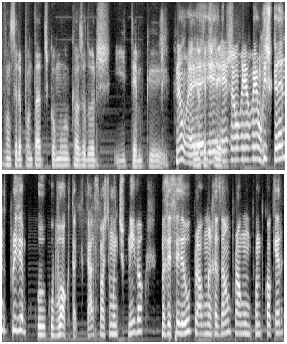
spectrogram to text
vão ser apontados como causadores e temo que Não, é, é, é- é um, é um- é um risco grande, por exemplo, que o, que o Bloco tá- tá- se mostra muito disponível, mas a CDU, por alguma razão, por algum ponto qualquer,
